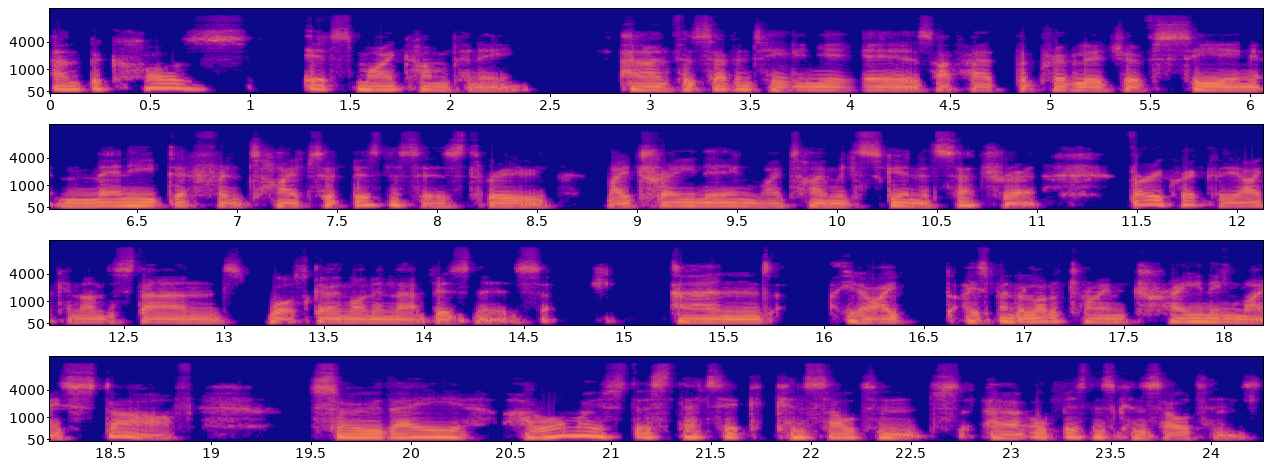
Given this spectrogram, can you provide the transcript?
And because it's my company and for 17 years, I've had the privilege of seeing many different types of businesses through my training, my time with skin, etc. Very quickly, I can understand what's going on in that business. And, you know, I, I spend a lot of time training my staff. So they are almost aesthetic consultants uh, or business consultants.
